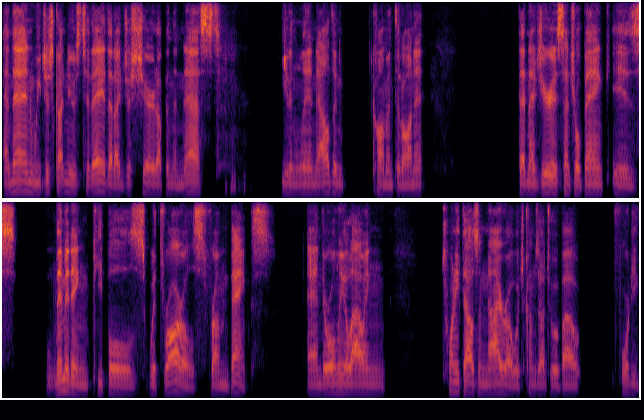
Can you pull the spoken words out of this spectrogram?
And then we just got news today that I just shared up in the nest. Even Lyn Alden commented on it that Nigeria's central bank is limiting people's withdrawals from banks. And they're only allowing 20,000 naira, which comes out to about 40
